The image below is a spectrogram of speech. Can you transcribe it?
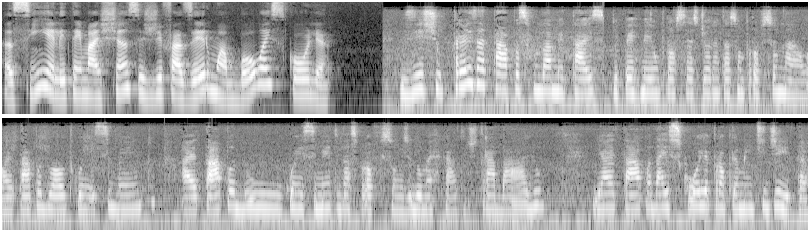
Assim, ele tem mais chances de fazer uma boa escolha. Existem três etapas fundamentais que permeiam o processo de orientação profissional: a etapa do autoconhecimento, a etapa do conhecimento das profissões e do mercado de trabalho e a etapa da escolha propriamente dita.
